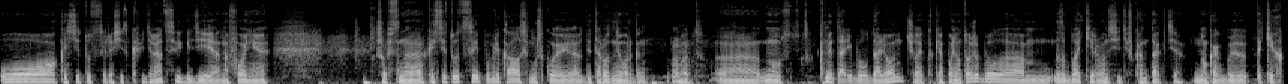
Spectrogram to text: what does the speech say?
о Конституции Российской Федерации, где на фоне собственно, Конституции публиковался мужской детородный орган. Mm-hmm. Вот. Э, ну, комментарий был удален, человек, как я понял, тоже был эм, заблокирован в сети ВКонтакте. Но как бы таких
